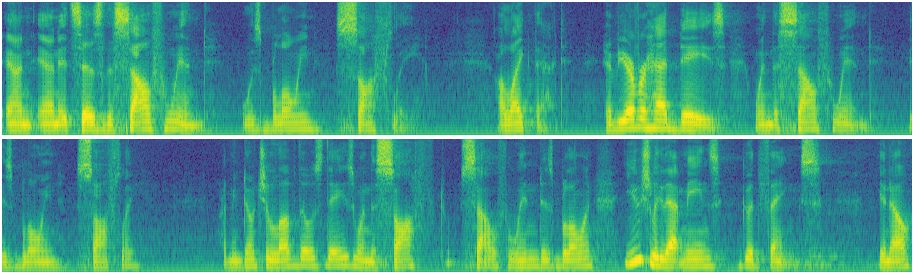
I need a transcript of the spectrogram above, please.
and, and it says, The south wind was blowing softly. I like that. Have you ever had days when the south wind is blowing softly? I mean, don't you love those days when the soft south wind is blowing? Usually that means good things. You know,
